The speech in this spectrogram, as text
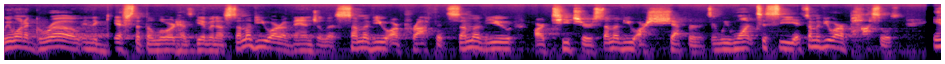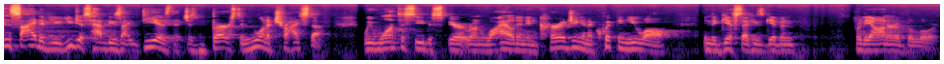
We want to grow in the gifts that the Lord has given us. Some of you are evangelists, some of you are prophets, some of you are teachers, some of you are shepherds, and we want to see, some of you are apostles. Inside of you, you just have these ideas that just burst and you want to try stuff. We want to see the Spirit run wild and encouraging and equipping you all in the gifts that He's given for the honor of the Lord.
